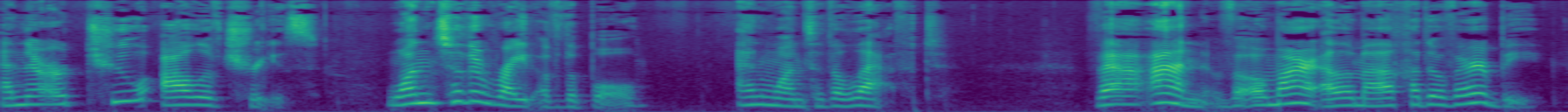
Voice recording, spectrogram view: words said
And there are two olive trees, one to the right of the bowl and one to the left. Ve'omar el malach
